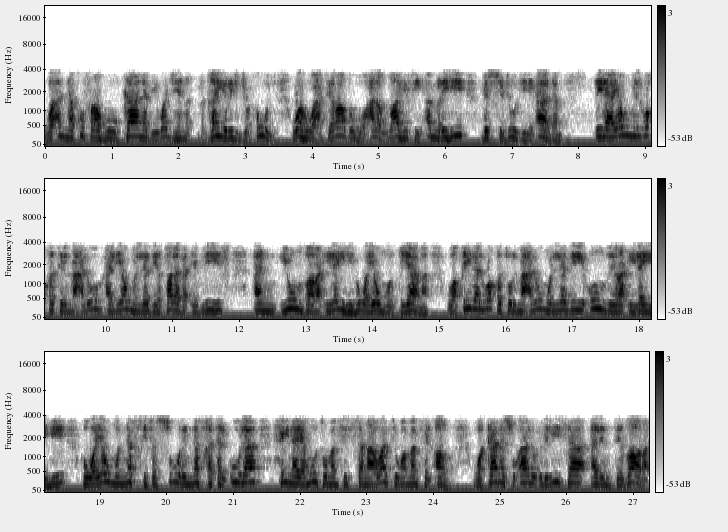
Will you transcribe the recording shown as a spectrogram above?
وأن كفره كان بوجه غير الجحود وهو اعتراضه على الله في أمره بالسجود لآدم. إلى يوم الوقت المعلوم اليوم الذي طلب إبليس أن ينظر إليه هو يوم القيامة. وقيل الوقت المعلوم الذي أنظر إليه هو يوم النفخ في الصور النفخة الأولى حين يموت من في السماوات ومن في الأرض. وكان سؤال إبليس الانتظار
